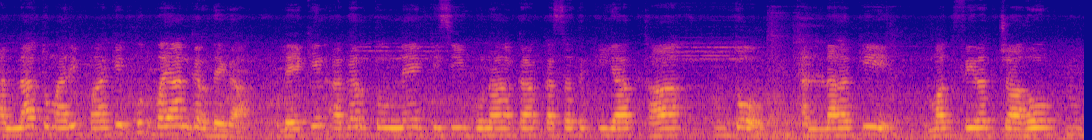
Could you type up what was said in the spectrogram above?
अल्लाह तुम्हारी पाकी खुद बयान कर देगा। लेकिन अगर तुमने किसी गुनाह का कसद किया था तो अल्लाह की मगफिरत चाहो। हम्म,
